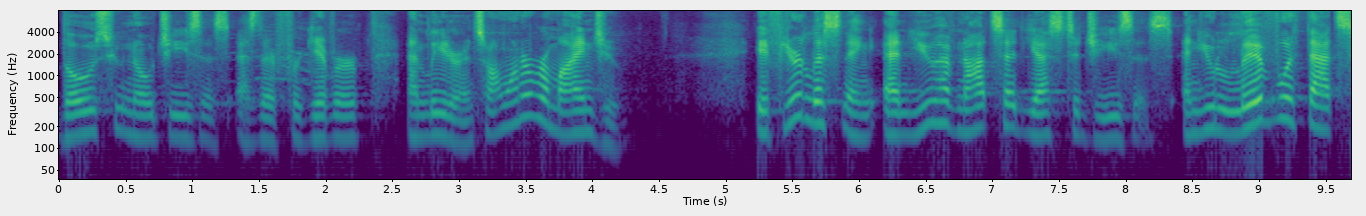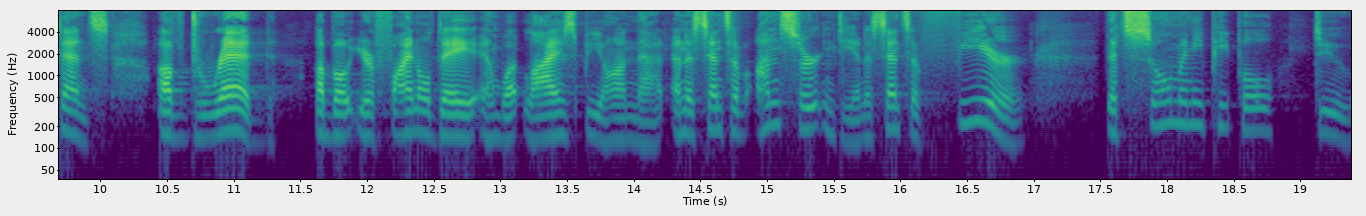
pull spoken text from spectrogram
Those who know Jesus as their forgiver and leader. And so I want to remind you if you're listening and you have not said yes to Jesus, and you live with that sense of dread about your final day and what lies beyond that, and a sense of uncertainty and a sense of fear that so many people do,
